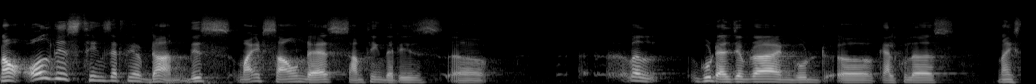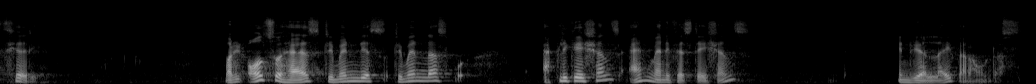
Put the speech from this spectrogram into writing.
Now all these things that we have done this might sound as something that is uh, well good algebra and good uh, calculus nice theory. But it also has tremendous tremendous applications and manifestations in real life around us.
